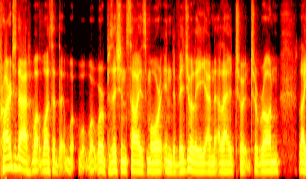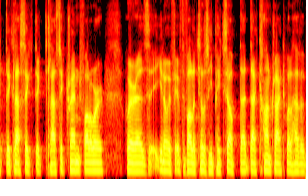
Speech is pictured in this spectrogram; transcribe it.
prior to that, what was it? Were position size more individually and allowed to to run like the classic the classic trend follower? Whereas you know if, if the volatility picks up, that that contract will have a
